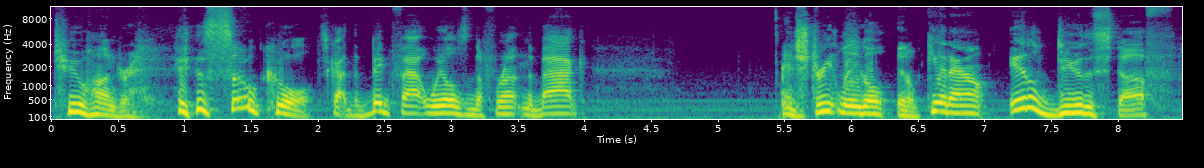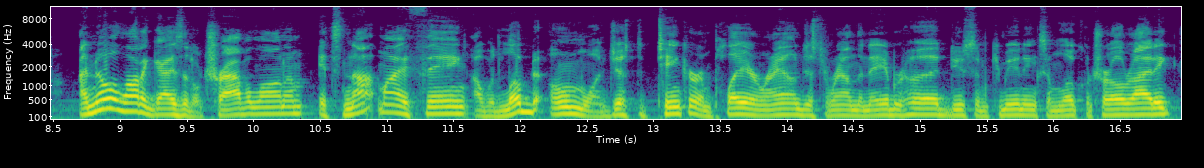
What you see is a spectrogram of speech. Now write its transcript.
200 is so cool. It's got the big fat wheels in the front and the back. It's street legal. It'll get out. It'll do the stuff. I know a lot of guys that'll travel on them. It's not my thing. I would love to own one just to tinker and play around just around the neighborhood, do some commuting, some local trail riding.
